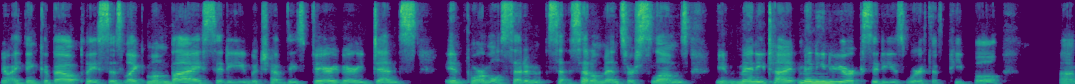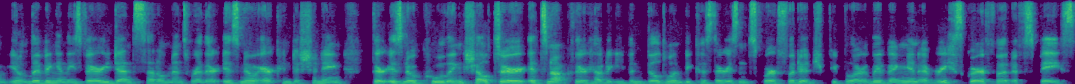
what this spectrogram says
You know, I think about places like Mumbai City, which have these very, very dense informal settlements or slums. You know, many time, many New York City's worth of people um, you know, living in these very dense settlements where there is no air conditioning, there is no cooling shelter. It's not clear how to even build one because there isn't square footage. People are living in every square foot of space.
